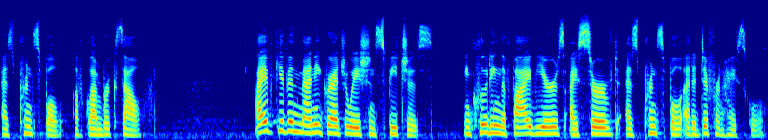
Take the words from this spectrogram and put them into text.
as principal of Glenbrook South. I have given many graduation speeches, including the five years I served as principal at a different high school.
